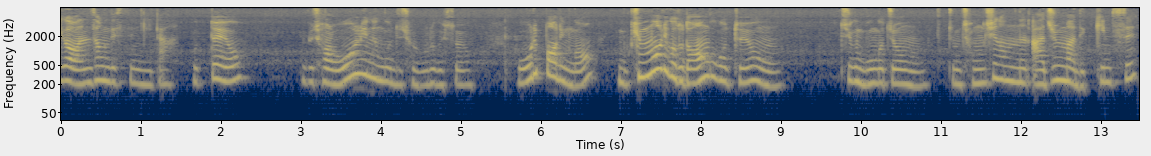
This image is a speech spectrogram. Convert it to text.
머리가 완성됐습니다. 어때요? 이게 잘 어울리는 건지 잘 모르겠어요. 머리빨인가? 뭐 긴 머리가 더 나은 것 같아요. 지금 뭔가 좀, 좀 정신없는 아줌마 느낌스?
